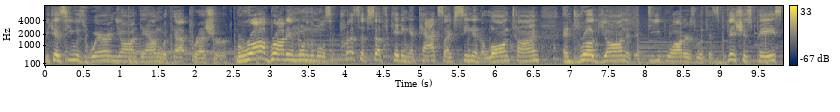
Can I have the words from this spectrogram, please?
because he was wearing Yan down with that pressure. Merab brought in one of the most impressive suffocating attacks I've seen in a long time and drug Yan into deep waters with his vicious pace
